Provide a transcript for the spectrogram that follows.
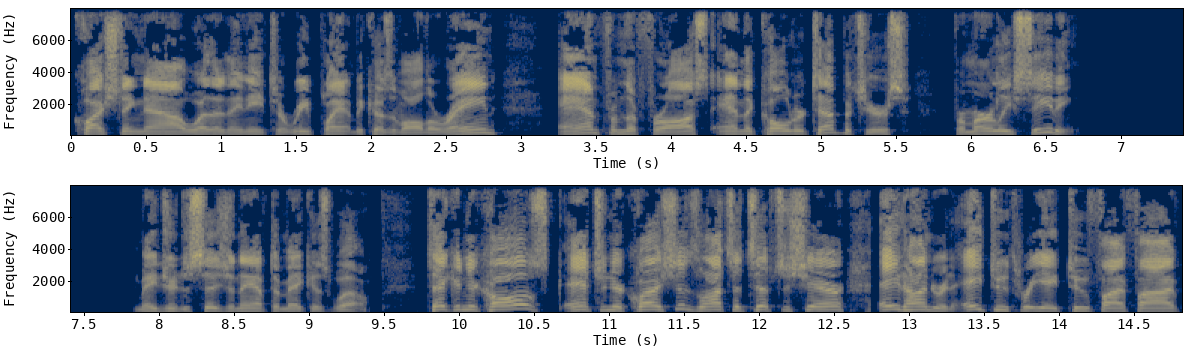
questioning now whether they need to replant because of all the rain and from the frost and the colder temperatures from early seeding. Major decision they have to make as well. Taking your calls, answering your questions, lots of tips to share. 800 823 8255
